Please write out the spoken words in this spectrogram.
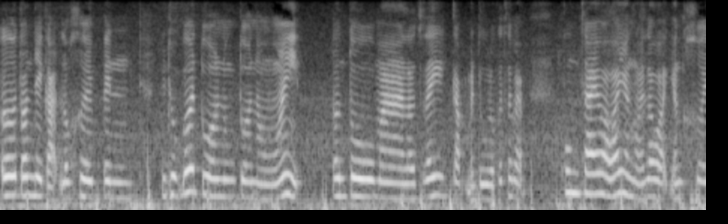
เออตอนเด็กอะเราเคยเป็นยูทูบเบอร์ตัวนุงตัวน้อย ตอนโตมาเราจะได้กลับมาดูเราก็จะแบบภูมิใจว่าว่าอย่างน้อยเราอะยังเคย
